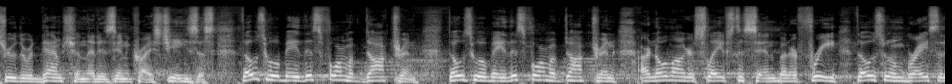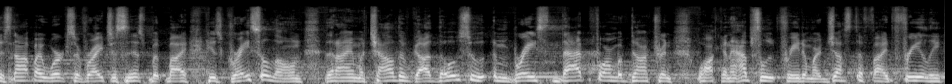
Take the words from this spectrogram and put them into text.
through the redemption that is in Christ Jesus. Those who obey this form of doctrine, those who obey this form of doctrine are no longer slaves to sin, but are free. Those who embrace that it's not by works of righteousness, but by his grace alone that I am a child of God. Those who embrace that form of doctrine walk in absolute freedom, are justified freely,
